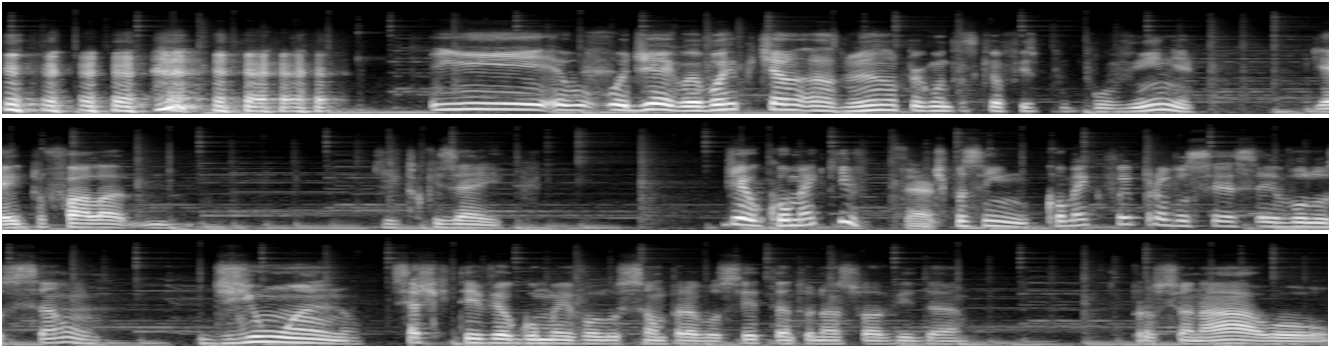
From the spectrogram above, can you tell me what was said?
E, o Diego, eu vou repetir as mesmas perguntas que eu fiz pro, pro Vini, e aí tu fala o que tu quiser aí. Diego, como é que, Certo. tipo assim, como é que foi pra você essa evolução de um ano? Você acha que teve alguma evolução pra você, tanto na sua vida profissional ou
